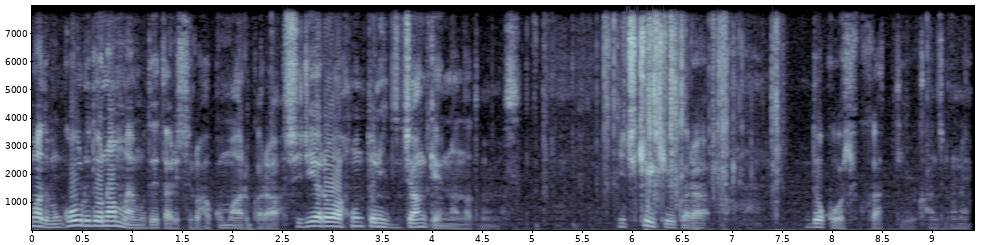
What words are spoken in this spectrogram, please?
まあでもゴールド何枚も出たりする箱もあるから、シリアルは本当にじゃんけんなんだと思います。199からどこを引くかっていう感じのね。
